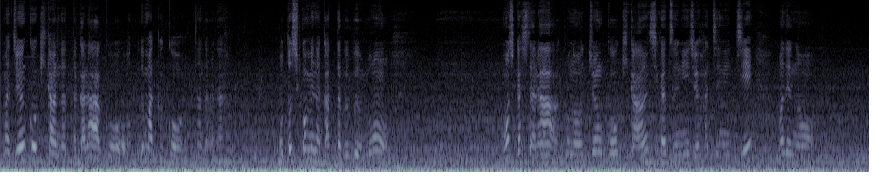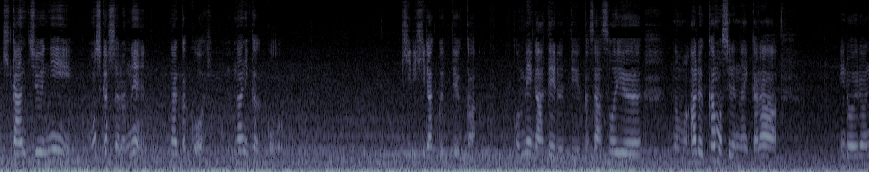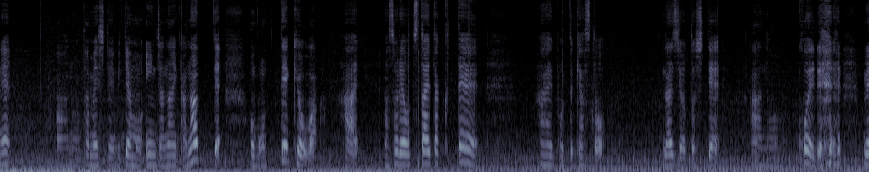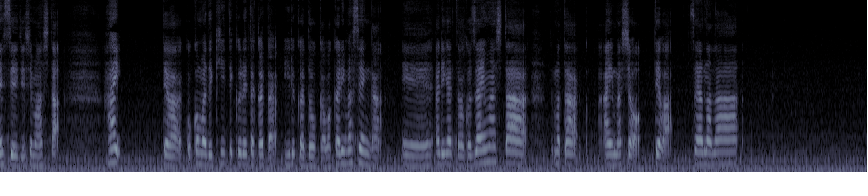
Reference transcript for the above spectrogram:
まあ、巡航期間だったからこううまくこうなんだろうな落とし込めなかった部分ももしかしたらこの巡航期間4月28日までの期間中にもしかしたらねなんかこう何かこう切り開くっていうかこう芽が出るっていうかさそういうのもあるかもしれないからいろいろねあの試してみてもいいんじゃないかなって思って今日は。はい、まあ、それを伝えたくてはいポッドキャストラジオとしてあの声で メッセージしました。はい。ではここまで聞いてくれた方いるかどうか分かりませんが、えー、ありがとうございました。また会いましょう。ではさようなら。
